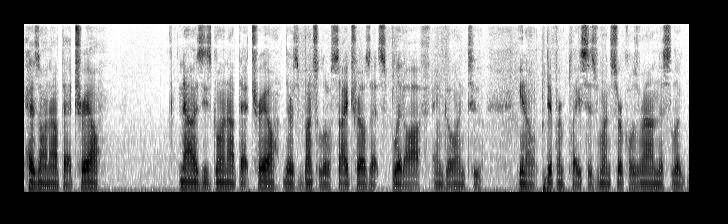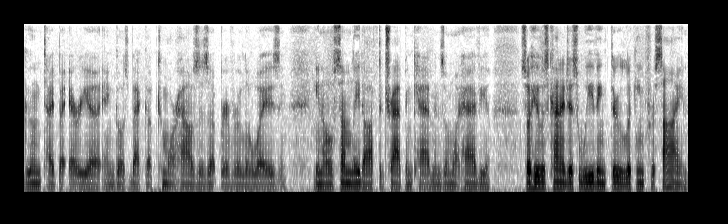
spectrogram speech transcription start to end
heads on out that trail. Now, as he's going out that trail, there's a bunch of little side trails that split off and go into you know, different places. One circles around this lagoon type of area and goes back up to more houses upriver a little ways, and you know, some lead off to trapping cabins and what have you. So he was kind of just weaving through, looking for sign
